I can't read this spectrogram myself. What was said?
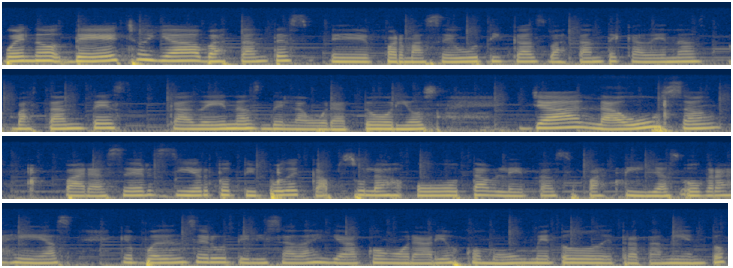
Bueno, de hecho ya bastantes eh, farmacéuticas, bastante cadenas, bastantes cadenas de laboratorios ya la usan para hacer cierto tipo de cápsulas o tabletas, pastillas o grajeas que pueden ser utilizadas ya con horarios como un método de tratamiento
